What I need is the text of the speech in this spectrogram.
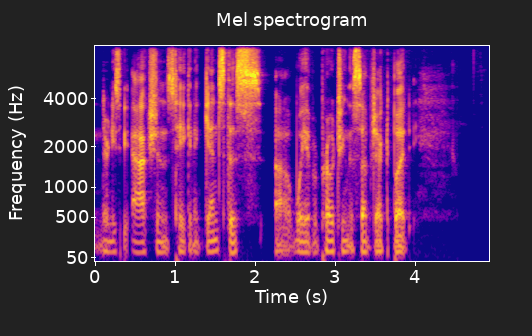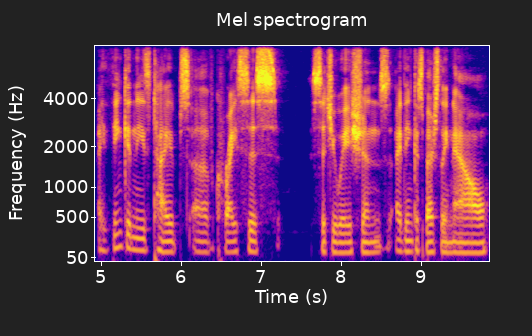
there needs to be actions taken against this uh, way of approaching the subject. But I think in these types of crisis situations. I think, especially now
